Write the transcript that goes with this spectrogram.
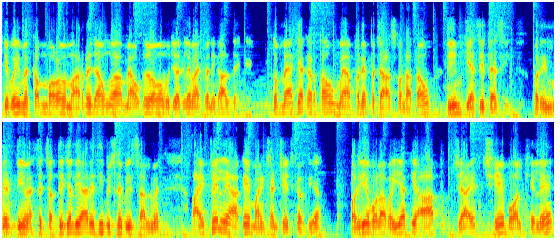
कि भाई, मैं कम बॉलों में मारने जाऊँगा, मैं आउट हो जाऊँगा, मुझे अगले मैच में निकाल देंगे। तो मैं क्या करता हूँ? मैं अपने पचास बनाता हूँ टीम की ऐसी तैसी और इंडियन टीम ऐसे चलती चली आ रही थी पिछले बीस साल में। आईपीएल ने आके माइंडसेट चेंज कर दिया। और ये बोला, भैया, कि आप चाहे छह बॉल खेलें,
